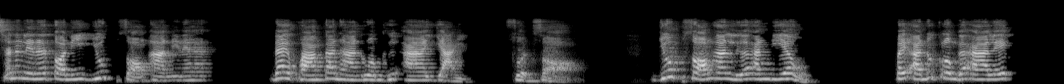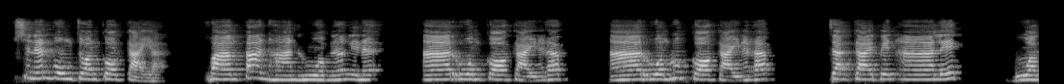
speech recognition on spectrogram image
ฉะนั้นเลยนะตอนนี้ยุบสองอันนี้นะฮะได้ความต้านทานรวมคือ R ใหญ่ส่วนสองยุบสองอันเหลืออันเดียว ไปอนุกรมกับ R เล็ก ฉะนั้นวงจรกอไก่อะ ความต้านทานรวมนะเลยนะ R รวมกอไก่นะครับ R รวมรูปกอไก่นะครับ จะกลายเป็น R เล็ก บวก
